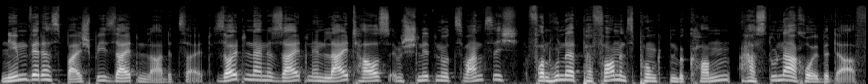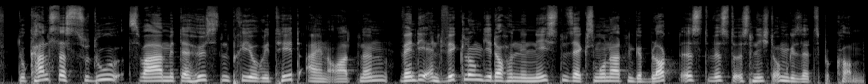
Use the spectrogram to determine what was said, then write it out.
Nehmen wir das Beispiel Seitenladezeit. Sollten deine Seiten in Lighthouse im Schnitt nur 20 von 100 Performance-Punkten bekommen, hast du Nachholbedarf. Du kannst das To-Do zwar mit der höchsten Priorität einordnen, wenn die Entwicklung jedoch in den nächsten sechs Monaten geblockt ist, wirst du es nicht umgesetzt bekommen.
